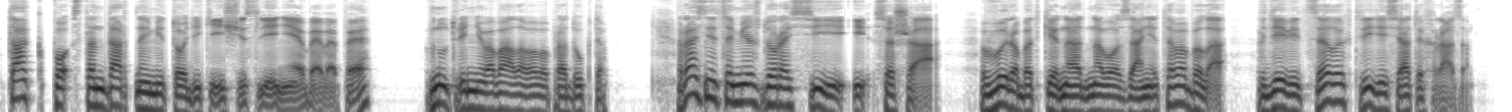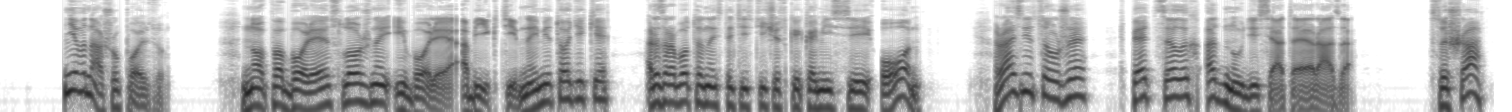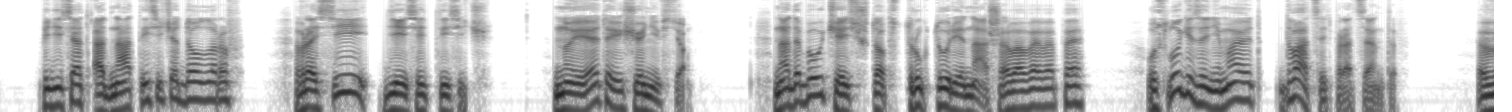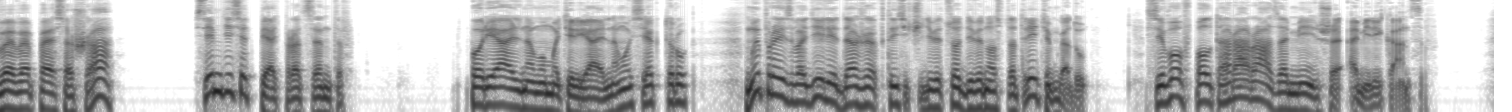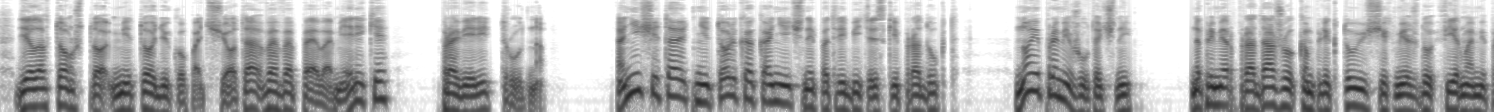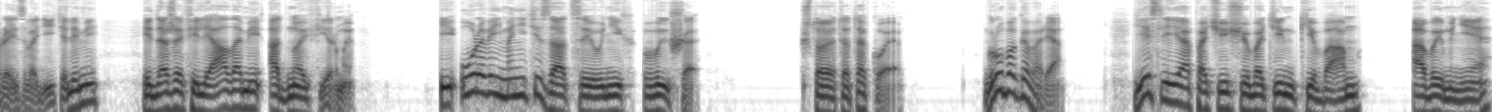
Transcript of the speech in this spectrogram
Так, по стандартной методике исчисления ВВП, внутреннего валового продукта, Разница между Россией и США в выработке на одного занятого была в 9,3 раза. Не в нашу пользу. Но по более сложной и более объективной методике, разработанной статистической комиссией ООН, разница уже в 5,1 раза. В США 51 тысяча долларов, в России 10 тысяч. Но и это еще не все. Надо бы учесть, что в структуре нашего ВВП услуги занимают 20%, в ВВП США 75%. По реальному материальному сектору мы производили даже в 1993 году всего в полтора раза меньше американцев. Дело в том, что методику подсчета ВВП в Америке проверить трудно. Они считают не только конечный потребительский продукт, но и промежуточный, например, продажу комплектующих между фирмами-производителями и даже филиалами одной фирмы. И уровень монетизации у них выше. Что это такое? Грубо говоря, если я почищу ботинки вам, а вы мне,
